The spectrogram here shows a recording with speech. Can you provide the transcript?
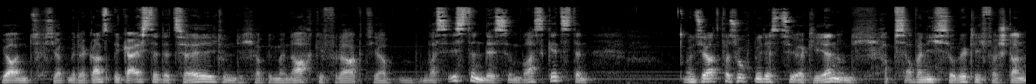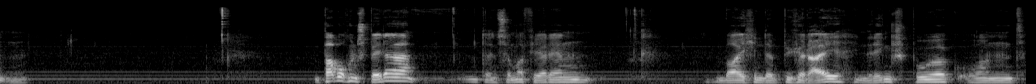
Ja, und sie hat mir da ganz begeistert erzählt und ich habe immer nachgefragt, ja, was ist denn das? Um was geht's denn? Und sie hat versucht, mir das zu erklären und ich habe es aber nicht so wirklich verstanden. Ein paar Wochen später, in den Sommerferien, war ich in der Bücherei in Regensburg und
